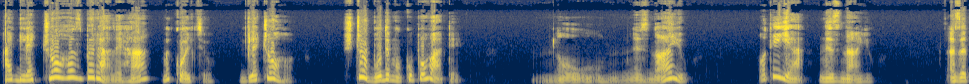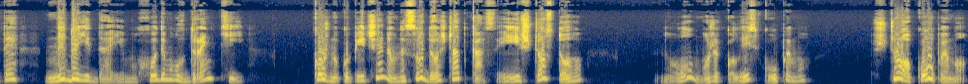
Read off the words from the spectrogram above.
А для чого збирали, га, Микольцю? Для чого? Що будемо купувати? Ну, не знаю. От і я не знаю. А зате Не доїдаємо, ходимо в дранті. Кожну копійчину несу до Ощадкаси. І що з того? Ну, може, колись купимо. Що купимо?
